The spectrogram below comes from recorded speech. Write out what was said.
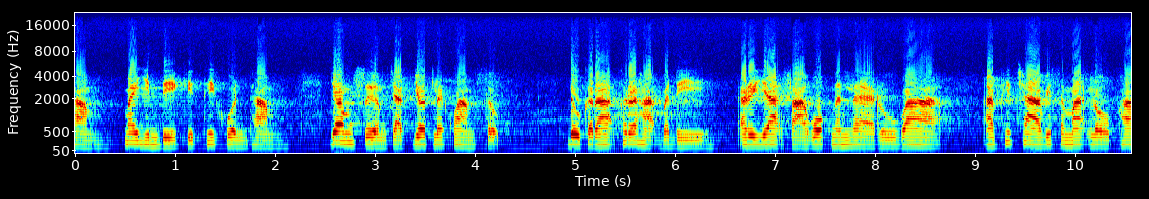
ทำไม่ยินดีกิจที่ควรทำย่อมเสื่อมจากยศและความสุข ดุกระครหบดี อริยะสาวกนั้นแลรู้ว่า อภิชาวิสมะโลภะ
